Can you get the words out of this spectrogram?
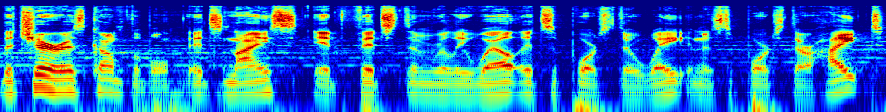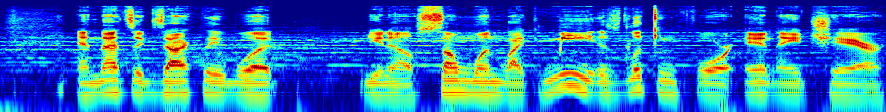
the chair is comfortable. It's nice, it fits them really well, it supports their weight and it supports their height. And that's exactly what you know, someone like me is looking for in a chair,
